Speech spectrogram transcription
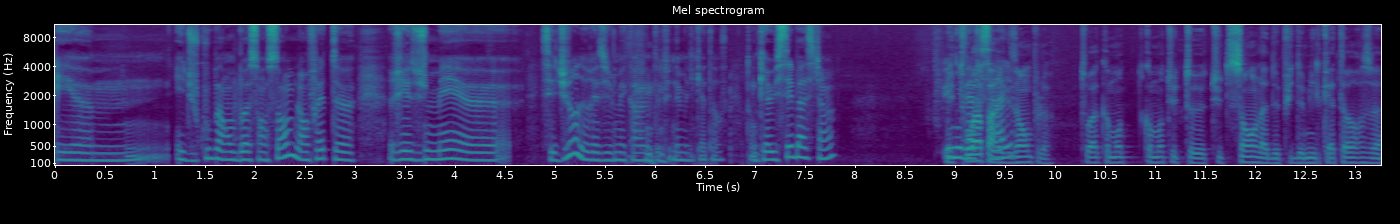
Et, euh, et du coup, bah, on bosse ensemble. En fait, euh, résumer, euh, c'est dur de résumer quand même depuis 2014. Donc il y a eu Sébastien, Et toi, Universal. par exemple, toi, comment, comment tu, te, tu te sens là depuis 2014, euh,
